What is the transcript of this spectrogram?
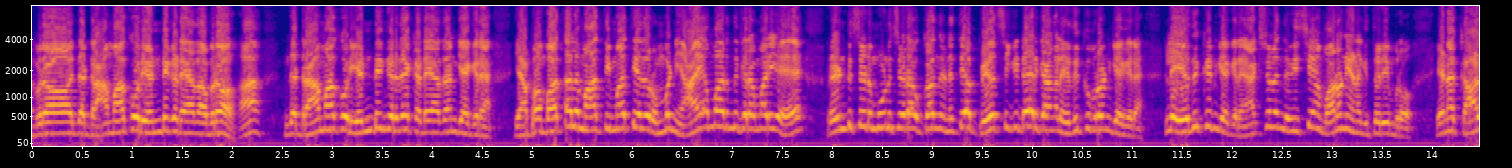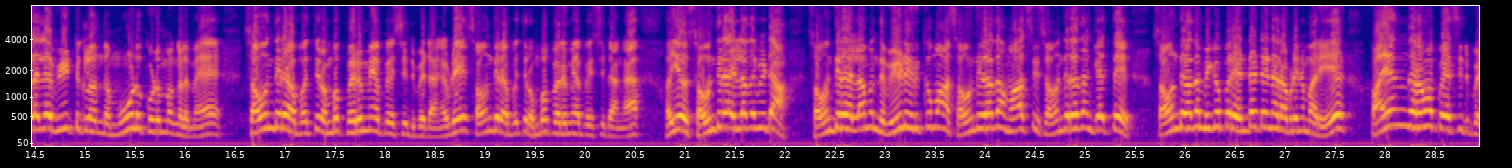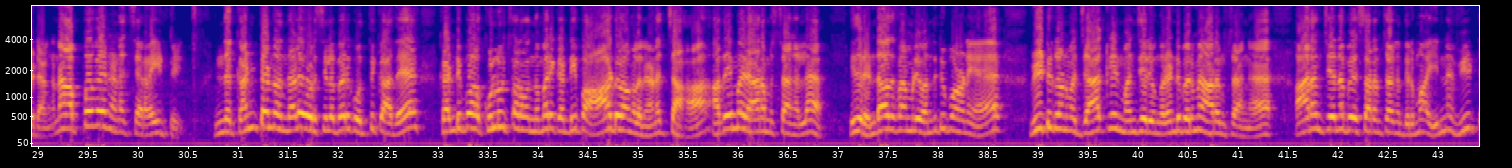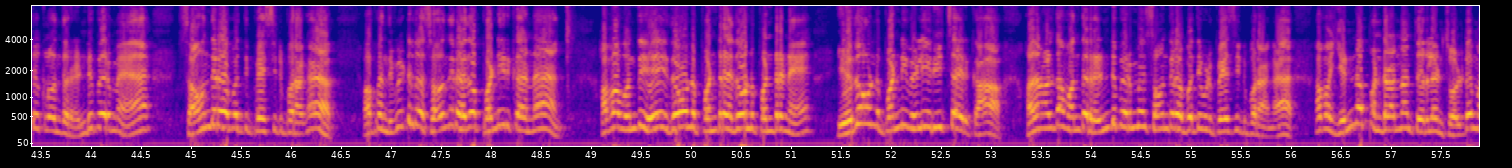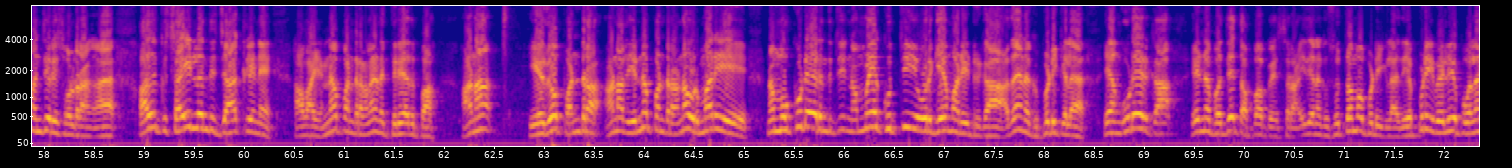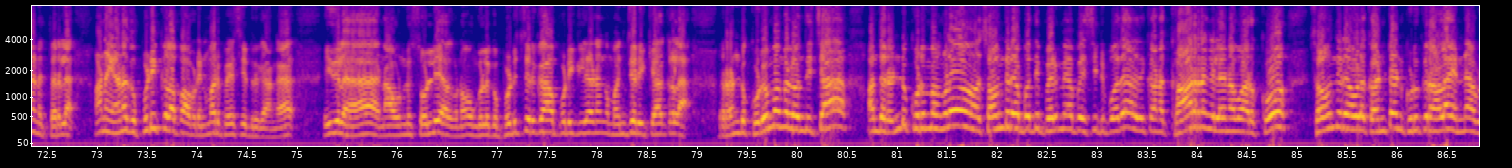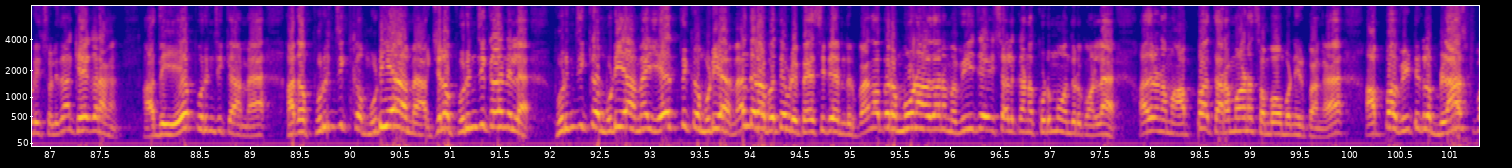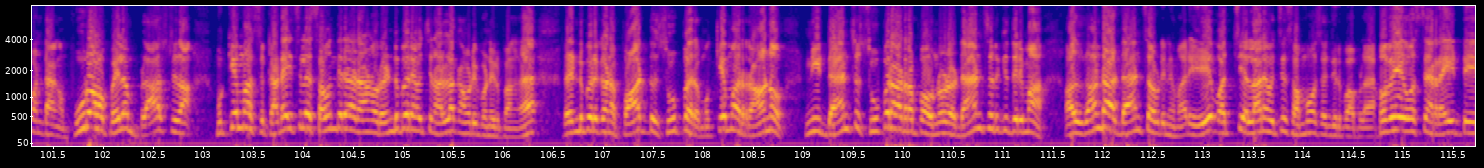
Bro இந்த டிராமாக்கு ஒரு end கிடையாதா ப்ரோ இந்த டிராமாக்கு ஒரு எண்டுங்கிறதே கிடையாதான்னு கேட்குறேன் எப்போ பார்த்தாலும் மாற்றி மாற்றி அது ரொம்ப நியாயமாக இருந்துக்கிற மாதிரியே ரெண்டு சைடு மூணு சைடாக உட்காந்து நித்தியா பேசிக்கிட்டே இருக்காங்களே எதுக்கு ப்ரோன்னு கேட்குறேன் இல்லை எதுக்குன்னு கேட்குறேன் ஆக்சுவலாக இந்த விஷயம் வரும்னு எனக்கு தெரியும் ப்ரோ ஏன்னா காலையில் வீட்டுக்குள்ள வந்த மூணு குடும்பங்களுமே சௌந்தர்யாவை பற்றி ரொம்ப பெருமையாக பேசிட்டு போயிட்டாங்க அப்படியே சௌந்தர்யா பற்றி ரொம்ப பெருமையாக பேசிட்டாங்க ஐயோ சௌந்தர்யா இல்லாத வீடா சௌந்தர்யா இல்லாமல் இந்த வீடு இருக்குமா சௌந்தர்யா தான் மாசி சௌந்தர்யா தான் கெத்து சௌந்தர்யா தான் மிகப்பெரிய என்டர்டைனர் அப்படின்னு மாதிரி பயங்கரமாக பேசிட்டு போயிட்டாங்க நான் அப்பவே நினைச்சேன் ரைட்டு இந்த கண்டென்ட் வந்தாலே ஒரு சில பேருக்கு ஒத்துக்காது. கண்டிப்பா குளிர்ச்சாரம் வந்த மாதிரி கண்டிப்பா ஆடுவாங்களே நினைச்சா அதே மாதிரி ஆரம்பிச்சிட்டாங்கல்ல. இது ரெண்டாவது ஃபேமிலி வந்துட்டு போனோடனே வீட்டுக்குள்ள நம்ம ஜாக்லின் மஞ்சரி இவங்க ரெண்டு பேருமே ஆரம்பிச்சாங்க. ஆரம்பிச்சு என்ன பேச ஆரம்பிச்சாங்க தெரியுமா? என்ன வீட்டுக்குள்ள இந்த ரெண்டு பேருமே சௌந்தர்யா பத்தி பேசிட்டு போறாங்க. அப்ப இந்த வீட்டுல சௌந்தர்யா ஏதோ பண்ணியிருக்காங்க அவ வந்து ஏதோ ஒன்று பண்ணுறேன் ஏதோ ஒன்று பண்றேனே ஏதோ ஒன்று பண்ணி வெளியே ரீச் ஆயிருக்கா? அதனால தான் வந்த ரெண்டு பேருமே சௌந்தர்யா பத்தி இப்படி பேசிட்டு போறாங்க. அவ என்ன பண்றான்னு தான் தெரியலன்னு சொல்லிட்டு மஞ்சரி சொல்றாங்க. அதுக்கு சைடுல இருந்து ஜாக்லினே அவ என்ன பண்றாங்களா எனக்கு தெரியாதுப்பா. ஆனா ஏதோ பண்றா. ஆனா அது என்ன பண்றான்னா ஒரு மாதிரி நம்ம கூட இருந்துட்டு நம்மளே குத்தி ஒரு கேம் ஆடிட்டு இருக்கா? அதான் எனக்கு பிடிக்கல. என் கூட இருக்கா? என்ன பத்தியே தப்பா பேசுறா. இது எனக்கு சுத்தமா பிடிக்கல. அது எப்படி வெளியே போகலாம் எனக்கு தெரியல. ஆனா எனக்கு பிடிக்கலப்பா அப்படின்னு மாதிரி பேசிட்டு இருக்காங்க. இதுல நான் ஒண்ணு சொல்லி ஆகணும். உங்களுக்கு பிடிச்சிருக்கா பிடிக்கலன்னு மஞ்சரி கேட்கல. ரெண்டு குடும்பங்கள் வந்துச்சா? அந்த ரெண்டு குடும்பங்களும் சௌந்தர்யா பத்தி பெருமையா பேசிட்டு போதே அதுக்கான காரணங்கள் என்னவா இருக்கும் சௌந்தர்யா அவ்வளவு கண்டென்ட் கொடுக்குறாளா என்ன அப்படின்னு சொல்லி தான் கேட்கறாங்க அதையே புரிஞ்சிக்காம அதை புரிஞ்சிக்க முடியாம ஆக்சுவலா புரிஞ்சிக்கலன்னு இல்ல புரிஞ்சிக்க முடியாம ஏத்துக்க முடியாம இந்திரா பத்தி இப்படி பேசிட்டே இருந்திருப்பாங்க. அப்புறம் மூணாவதா நம்ம விஜய் விஷாலுக்கான குடும்பம் வந்திருக்கோம்ல அதுல நம்ம அப்பா தரமான சம்பவம் பண்ணிருப்பாங்க. அப்பா வீட்டுக்குள்ள பிளாஸ்ட் பண்ணிட்டாங்க. பூரா பையில பிளாஸ்ட் தான். முக்கியமா கடைசியில சௌந்தர்யா ராணு ரெண்டு பேரும் வச்சு நல்லா காமெடி பண்ணிருப்பாங்க. ரெண்டு பேருக்கான பாட்டு சூப்பர் முக்கியமா ராணு நீ டான்ஸ் சூப்பர் ஆடுறப்பா உன்னோட டான்ஸ் இருக்கு தெரியுமா? அதுதான்டா டான்ஸ் அப்படின்னு மாதிரி வச்சு எல்லாரும் வச்சு சம்பவம் செஞ்சிருப்பாப்ல அப்பவே யோசிச்சேன் ரைட்டு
